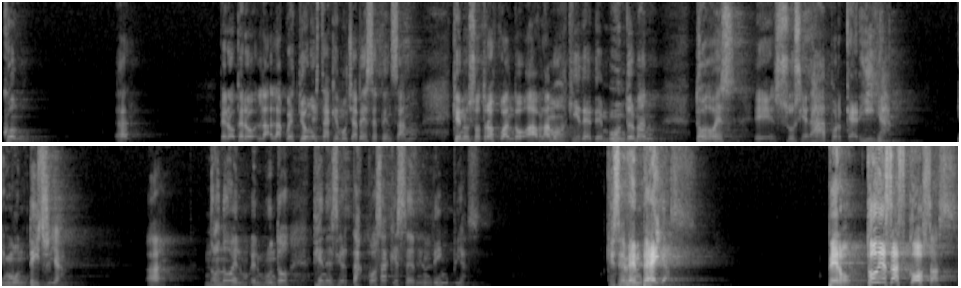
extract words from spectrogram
¿Cómo? ¿Ah? Pero, pero la, cuestión está que muchas veces pensamos que nosotros cuando hablamos aquí de, mundo, hermano, todo es eh, suciedad, porquería, inmundicia. ¿Ah? No, no, el, mundo tiene ciertas cosas que se ven limpias, que se ven bellas. Pero todas esas cosas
